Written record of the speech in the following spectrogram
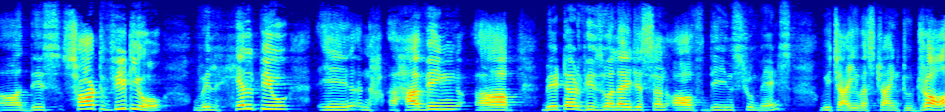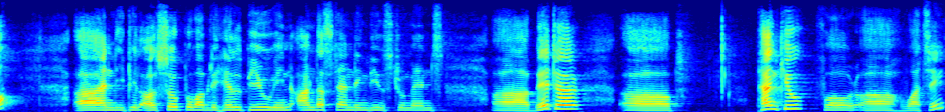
uh, this short video will help you in having a better visualization of the instruments which I was trying to draw uh, and it will also probably help you in understanding the instruments uh, better. Uh, thank you for uh, watching.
